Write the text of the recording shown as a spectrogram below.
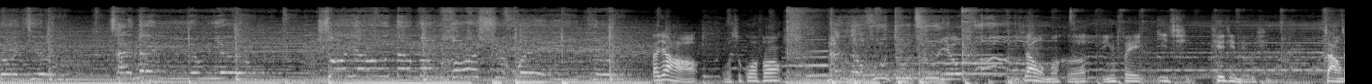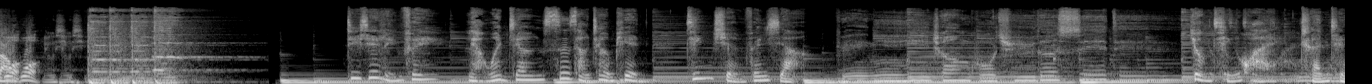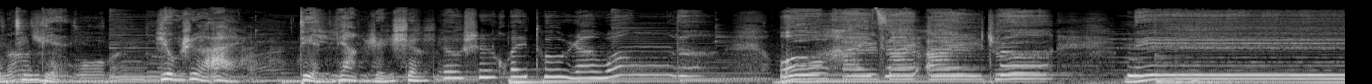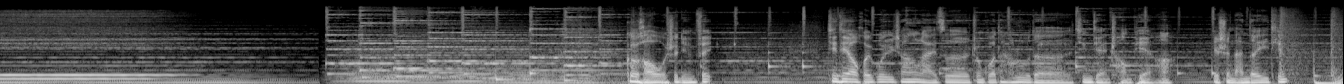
多久，才能拥有所有的梦何时回头？大家好，我是郭峰。难道？让我们和林飞一起贴近流行，掌握流行。DJ 林飞两万张私藏唱片精选分享。给你一张过去的 CD，用情怀传承经典，用热爱点亮人生。有时会突然忘了，我还在爱着你。各位好，我是林飞。今天要回顾一张来自中国大陆的经典唱片啊，也是难得一听。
